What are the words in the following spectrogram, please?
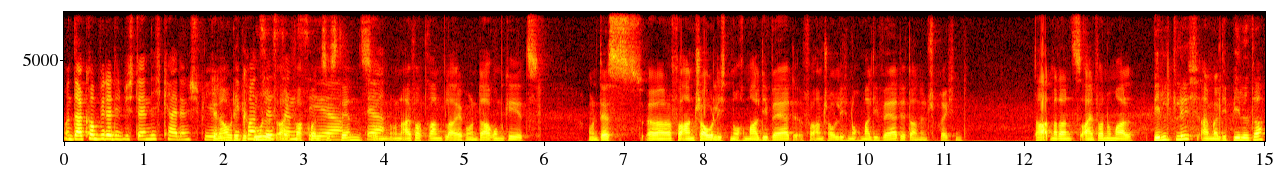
Und da kommt wieder die Beständigkeit ins Spiel. Genau, die, Geduld einfach, Konsistenz Ja. Und, und einfach dranbleiben und darum geht's. Und das äh, veranschaulicht nochmal die Werte, veranschaulicht noch mal die Werte dann entsprechend. Da hat man dann einfach nochmal bildlich, einmal die Bilder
